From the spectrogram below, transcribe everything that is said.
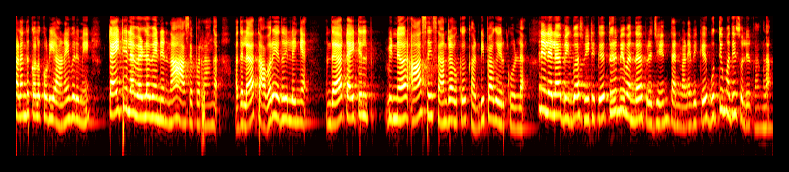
கலந்து கொள்ளக்கூடிய அனைவருமே டைட்டிலை வெல்ல வேண்டும்னு தான் ஆசைப்பட்றாங்க. அதில் தவறு எதுவும் இல்லைங்க. அந்த டைட்டில் வின்னர் ஆசை சாண்ட்ராவுக்கு கண்டிப்பாக இருக்கும்ல நிலையில் பிக் பாஸ் வீட்டுக்கு திரும்பி வந்த பிரஜேன் தன் மனைவிக்கு புத்திமதி சொல்லியிருக்காங்களாம்.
